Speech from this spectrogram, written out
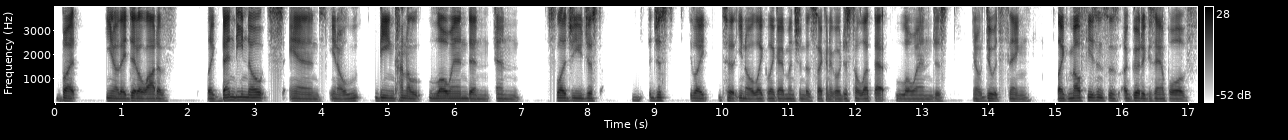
But you know they did a lot of like bendy notes and you know being kind of low end and and sludgy just just like to you know like like i mentioned a second ago just to let that low end just you know do its thing like malfeasance is a good example of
